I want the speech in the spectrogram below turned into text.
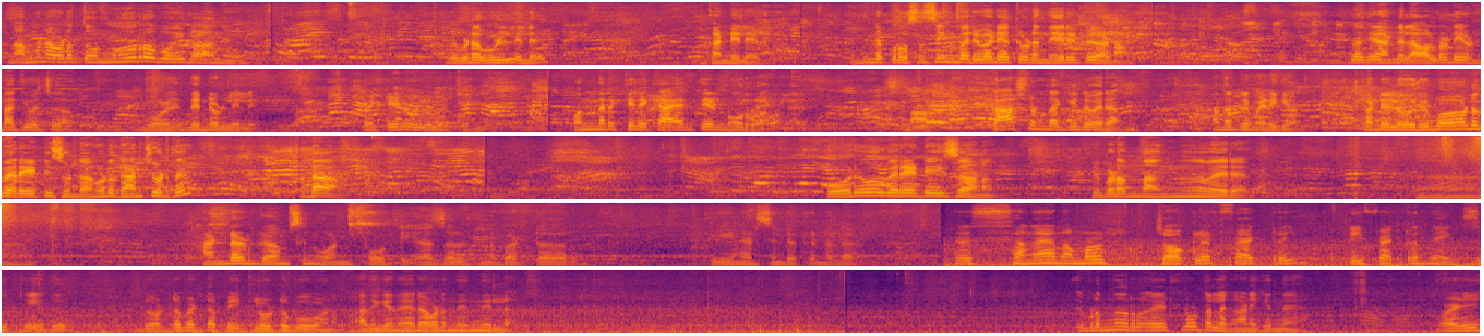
നമ്മുടെ അവിടെ തൊണ്ണൂറ് രൂപ പോയി കളഞ്ഞു. ഇവിടെ ഉള്ളിൽ കണ്ടില്ലേ? ഇതിന്റെ പ്രോസസ്സിങ് പരിപാടിയൊക്കെ ഇവിടെ നേരിട്ട് കാണാം. ഇതൊക്കെ കണ്ടില്ല? ഓൾറെഡി ഉണ്ടാക്കി വെച്ചതാണ് ഇതിന്റെ ഉള്ളിൽ പെട്ടിയുടെ ഉള്ളിൽ വെച്ചിട്ടുണ്ട്. ഒന്നര കിലോക്ക് ആയിരത്തി എണ്ണൂറ് രൂപ. കാശ് ഉണ്ടാക്കിയിട്ട് വരാം. എന്നിട്ട് മേടിക്കാം. കണ്ടില്ല ഒരുപാട് വെറൈറ്റീസ് ഉണ്ട്. അങ്ങോട്ട് കാണിച്ചു കൊടുത്ത്. കേട്ടാ ഓരോ വെറൈറ്റീസാണ് ഇവിടെ നിന്ന് അങ്ങ് വരെ. ഹൺഡ്രഡ് ഗ്രാംസിന് വൺ ഫോർട്ടി അസൾട്ടിന്റെ ബട്ടർ പീനട്സിന്റെ ഒക്കെ ഉണ്ടല്ലേ? അങ്ങനെ നമ്മൾ ചോക്ലേറ്റ് ഫാക്ടറി ടീ ഫാക്ടറിയിൽ നിന്ന് എക്സിറ്റ് ചെയ്ത് ദൊഡ്ഡപ്പെട്ട പീക്കിലോട്ട് പോവുകയാണ് അധിക നേരം അവിടെ നിന്നില്ല. ഇവിടുന്ന് റേറ്റിലോട്ടല്ലേ കാണിക്കുന്നേ? വഴി?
